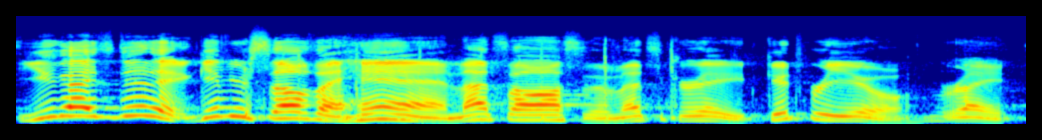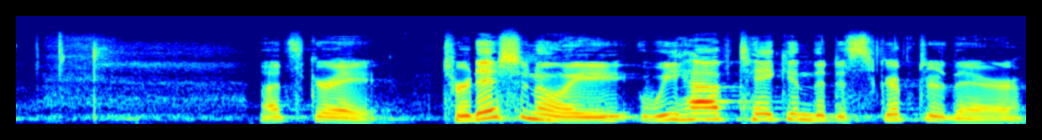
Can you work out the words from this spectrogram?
You guys did it. Give yourselves a hand. That's awesome. That's great. Good for you. Right. That's great. Traditionally, we have taken the descriptor there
